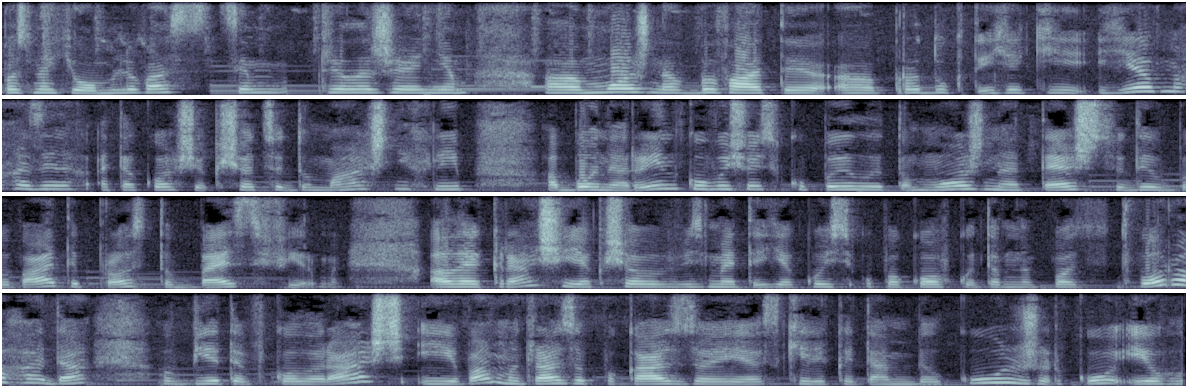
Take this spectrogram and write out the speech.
познайомлю вас з цим приложенням. Е, Можна вбивати продукти, які є в магазинах, а також, якщо це домашній хліб або на ринку ви щось купили, то можна теж сюди вбивати просто без фірми. Але краще, якщо ви візьмете якусь упаковку там наприклад, творога, да, вб'єте в колораж і вам одразу показує, скільки там білку, жирку і углу.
